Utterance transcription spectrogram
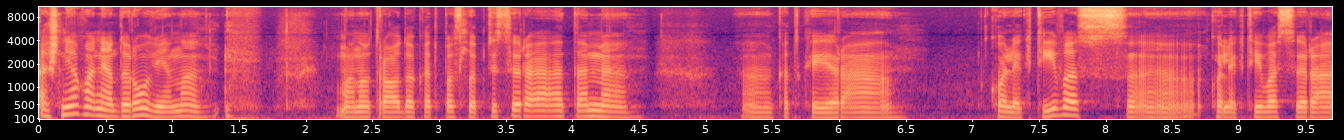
Aš nieko nedarau viena. Man atrodo, kad paslaptis yra tame, e, kad kai yra kolektyvas, e, kolektyvas yra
